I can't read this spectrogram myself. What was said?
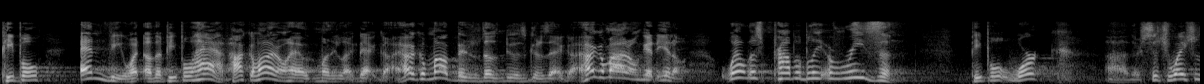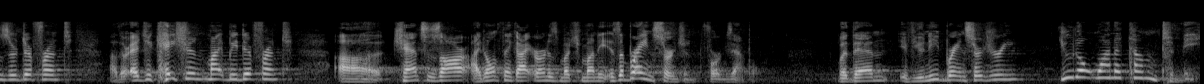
People envy what other people have. How come I don't have money like that guy? How come my business doesn't do as good as that guy? How come I don't get, you know? Well, there's probably a reason. People work, uh, their situations are different, uh, their education might be different. Uh, chances are, I don't think I earn as much money as a brain surgeon, for example. But then, if you need brain surgery, you don't want to come to me.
